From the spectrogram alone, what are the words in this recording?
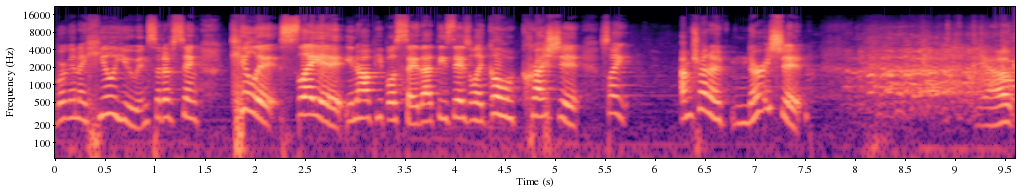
We're gonna heal you instead of saying kill it, slay it. You know how people say that these days? They're like go crush it. It's like I'm trying to nourish it. Yep.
